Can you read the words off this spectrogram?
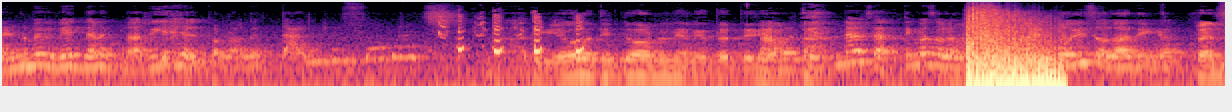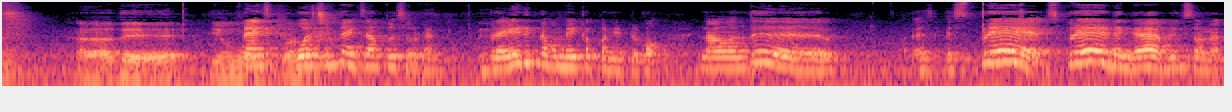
ரெண்டுமே விவேக் தான் நிறைய ஹெல்ப் பண்ணாங்க. தேங்க்யூ ஸோ மச் எவ்வளோ திட்டுவாங்கன்னு எனக்கு தான் தெரியும். சத்தியமா சொல்லுங்க போய் சொல்லாதீங்க. ஃப்ரெண்ட்ஸ் அதாவது இவங்க ஒரு சின்ன எக்ஸாம்பிள் சொல்றேன். பிரைடுக்கு நம்ம மேக்கப் பண்ணிட்டு இருக்கோம். நான் வந்து ஸ்ப்ரே ஸ்ப்ரே எடுங்க அப்படின்னு சொன்னேன்.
